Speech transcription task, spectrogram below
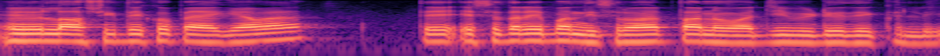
ਇਹ ਲਾਸਟਿਕ ਦੇਖੋ ਪੈ ਗਿਆ ਵਾ ਤੇ ਇਸੇ ਤਰ੍ਹਾਂ ਇਹ ਬਣਦੀ ਸਲਵਾਰ। ਧੰਨਵਾਦ ਜੀ ਵੀਡੀਓ ਦੇਖਣ ਲਈ।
